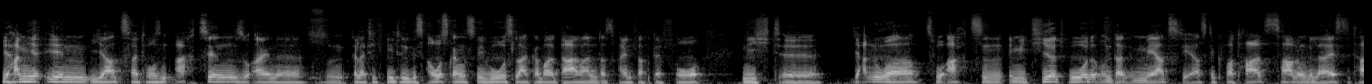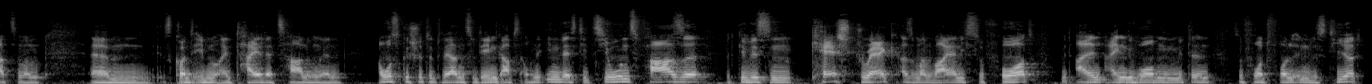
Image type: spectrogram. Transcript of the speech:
Wir haben hier im Jahr 2018 so, eine, so ein relativ niedriges Ausgangsniveau. Es lag aber daran, dass einfach der Fonds nicht äh, Januar 2018 emittiert wurde und dann im März die erste Quartalszahlung geleistet hat, sondern ähm, es konnte eben nur ein Teil der Zahlungen ausgeschüttet werden. Zudem gab es auch eine Investitionsphase mit gewissem Cash-Drag. Also man war ja nicht sofort mit allen eingeworbenen Mitteln sofort voll investiert.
